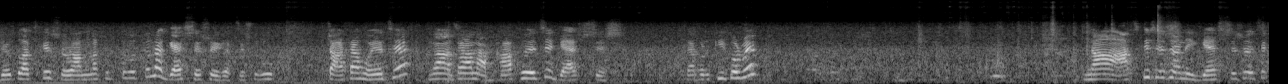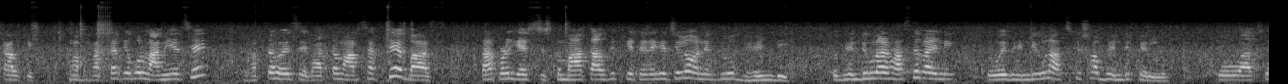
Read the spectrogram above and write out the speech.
যেহেতু আজকে রান্না করতে করতে না, গ্যাস শেষ হয়ে গেছে। শুধু চাটা হয়েছে। না, চা না, ভাত হয়েছে, গ্যাস শেষ। তারপরে কি করবে? না, আজকে শেষ হয়নি, গ্যাস শেষ হয়েছে কালকে। মা, ভাতটা কেবল নামিয়েছে, ভাতটা হয়েছে, ভাতটা মার থাকছে বাস। তারপরে গ্যাস শেষ। তো মা কালকে কেটে রেখেছিল অনেকগুলো ভেন্ডি। তো ভেন্ডিগুলো আর ভাজতে পারিনি। তো ওই ভেন্ডিগুলো আজকে সব ভেন্ডি ফেলল। তো আজকে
